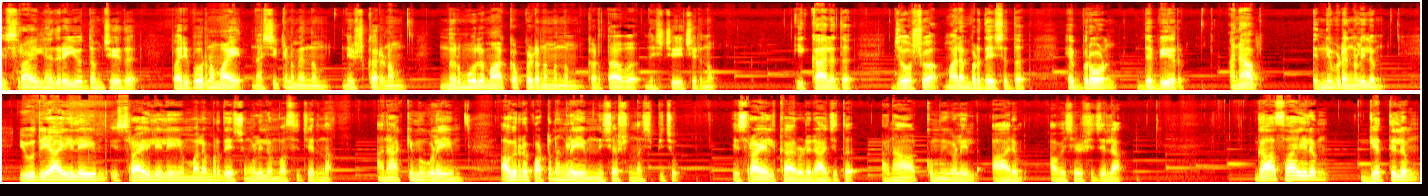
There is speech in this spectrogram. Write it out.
ഇസ്രായേലിനെതിരെ യുദ്ധം ചെയ്ത് പരിപൂർണമായി നശിക്കണമെന്നും നിഷ്കരണം നിർമൂലമാക്കപ്പെടണമെന്നും കർത്താവ് നിശ്ചയിച്ചിരുന്നു. ഇക്കാലത്ത് ജോഷുവ മലമ്പ്രദേശത്ത് ഹെബ്രോൺ ദബീർ അനാബ് എന്നിവിടങ്ങളിലും യൂതിയായിലെയും ഇസ്രായേലിലെയും മലമ്പ്രദേശങ്ങളിലും വസിച്ചിരുന്ന അനാക്കിമുകളെയും അവരുടെ പട്ടണങ്ങളെയും നിശേഷം നശിപ്പിച്ചു. ഇസ്രായേൽക്കാരുടെ രാജ്യത്ത് അനാക്കുമികളിൽ ആരും അവശേഷിച്ചില്ല. ഗാസായിലും ഗത്തിലും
